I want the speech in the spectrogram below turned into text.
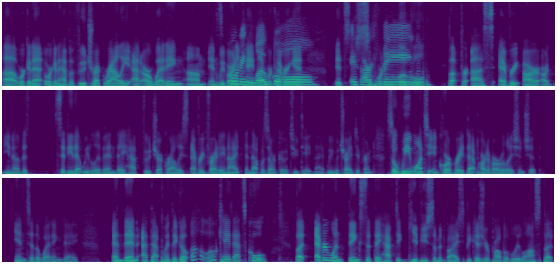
uh, we're gonna we're gonna have a food truck rally at our wedding um, and we've already Supporting paid like we're covering it. it's our supporting local but for us every our, our you know the city that we live in they have food truck rallies every friday night and that was our go-to date night. We would try different so we want to incorporate that part of our relationship into the wedding day and then at that point they go oh okay that's cool but everyone thinks that they have to give you some advice because you're probably lost but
